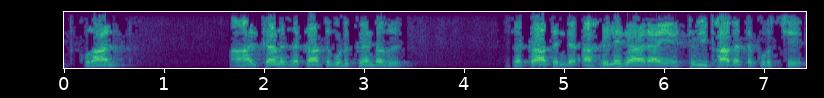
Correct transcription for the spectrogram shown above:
ഖുറാൻ ആർക്കാണ് ജക്കാത്ത് കൊടുക്കേണ്ടത്? ജക്കാത്തിന്റെ അഹിലുകാരായ എട്ട് വിഭാഗത്തെക്കുറിച്ച്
